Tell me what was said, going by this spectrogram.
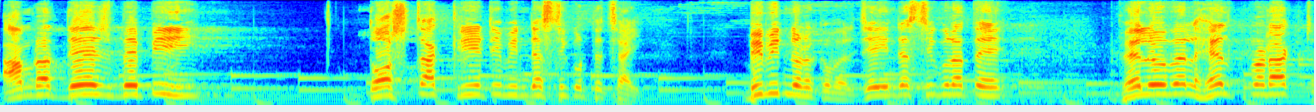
আমরা দেশব্যাপী দশটা ক্রিয়েটিভ ইন্ডাস্ট্রি করতে চাই। বিভিন্ন রকমের। যে ইন্ডাস্ট্রিগুলোতে valuable health product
